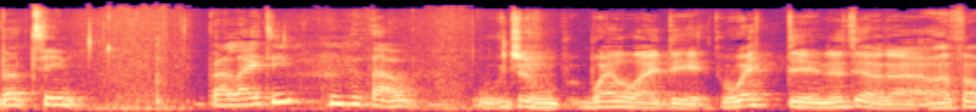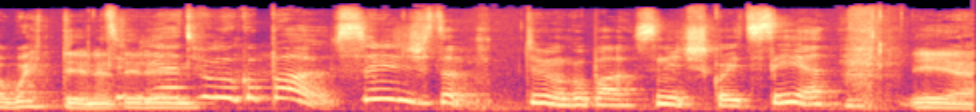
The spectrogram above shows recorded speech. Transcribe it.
Wel ti'n welai di. Just well ID. Wedyn ydy o da. Fatha wedyn ydy'r Ie, un. dwi'n mwyn gwybod. Swn i'n just... Dwi'n mwyn gwybod. Swn i'n just gweud si, ie. Ie.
